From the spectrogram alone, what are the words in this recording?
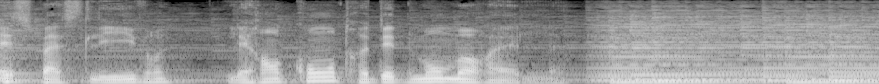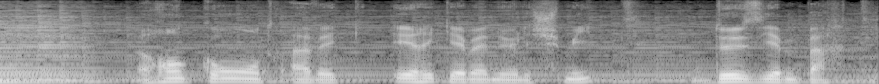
Espace Livre, les rencontres d'Edmond Morel. Rencontre avec Éric Emmanuel Schmitt, deuxième partie.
